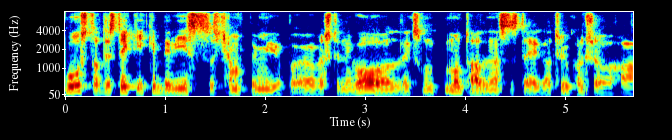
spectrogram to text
god statistikk, ikke bevist så kjempemye på øverste nivå, og liksom må ta det neste steget. Jeg tror kanskje å ha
